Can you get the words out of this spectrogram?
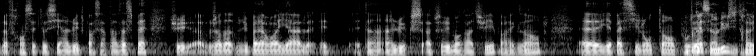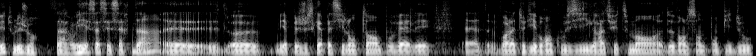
la, France est aussi un luxe par certains aspects. Je suis, jardin du Palais Royal est est un, luxe absolument gratuit, par exemple. Euh, il n'y a pas si longtemps, on pouvait... En tout cas, c'est un luxe d'y travailler tous les jours. Ça, oui, ça c'est certain. Euh, euh, jusqu'à pas si longtemps, on pouvait aller voir l'atelier Brancusi gratuitement devant le centre Pompidou,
